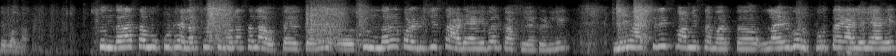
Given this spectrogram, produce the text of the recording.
हे बघा. सुंदर असा मुकुट ह्याला सुद्धा तुम्हाला असा लावता येतो आणि सुंदर क्वालिटीची साडी आहे बरं का आपल्याकडली. नेहाश्री स्वामी समर्थ लाईव्ह भरपूर ताई आलेले आहेत.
